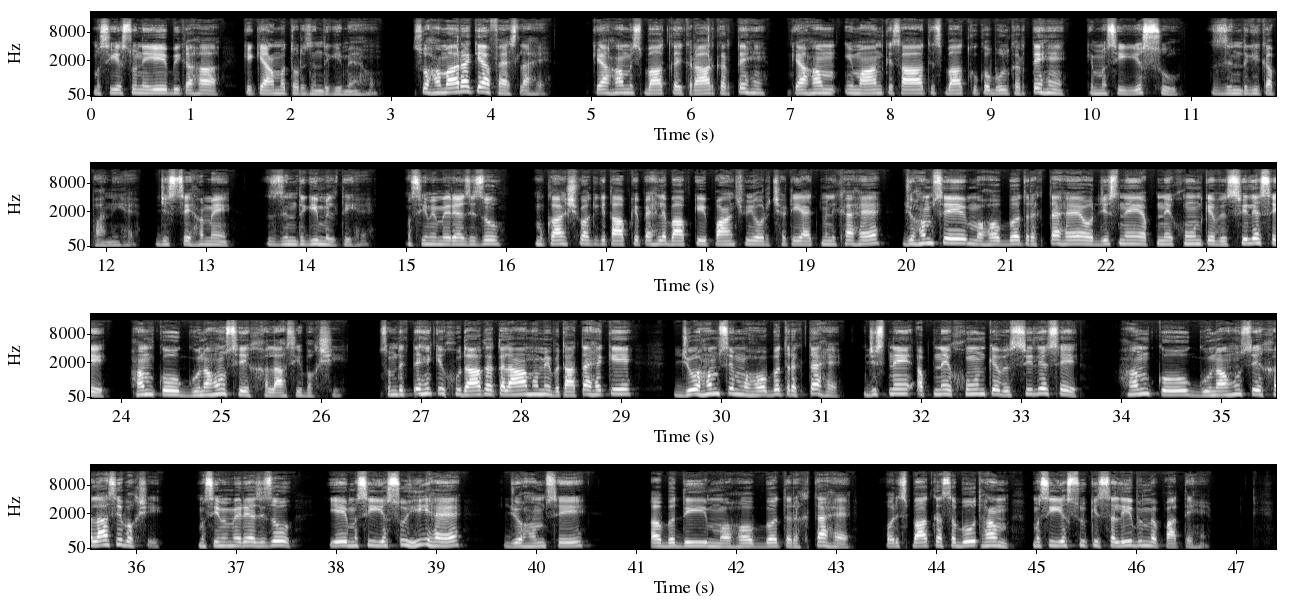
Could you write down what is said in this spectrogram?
مسی یسو نے یہ بھی کہا کہ قیامت اور زندگی میں ہوں۔ سو ہمارا کیا فیصلہ ہے؟ کیا ہم اس بات کا اقرار کرتے ہیں؟ کیا ہم ایمان کے ساتھ اس بات کو قبول کرتے ہیں کہ مسیح یسو زندگی کا پانی ہے، جس سے ہمیں زندگی ملتی ہے؟ مسیح میں میرے عزیز و مکاشوا کی کتاب کے پہلے باپ کی پانچویں اور چھٹی آیت میں لکھا ہے، جو ہم سے محبت رکھتا ہے اور جس نے اپنے خون کے وسیلے سے ہم کو گناہوں سے خلاصی بخشی۔ سم دیکھتے ہیں کہ خدا کا کلام ہمیں بتاتا ہے کہ جو ہم سے محبت رکھتا ہے جس نے اپنے خون کے وسیلے سے ہم کو گناہوں سے خلاصی بخشی۔ مسیح میں میرے عزیز و یہ مسیح یسو ہی ہے جو ہم سے ابدی محبت رکھتا ہے اور اس بات کا ثبوت ہم مسی یسو کی سلیب میں پاتے ہیں۔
